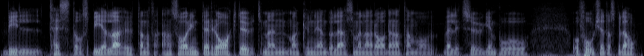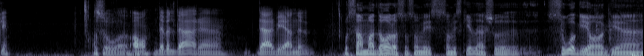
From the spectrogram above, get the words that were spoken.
vill testa och spela utan att han, han sa det inte rakt ut men man kunde ändå läsa mellan raderna att han var väldigt sugen på att, att fortsätta spela hockey. Och så ja, det är väl där, eh, där vi är nu. Och samma dag då som, som, vi, som vi skrev där så såg jag eh,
